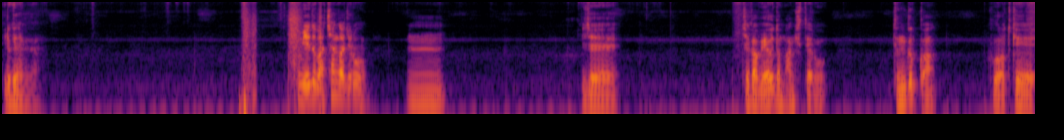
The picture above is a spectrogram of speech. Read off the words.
이렇게 됩니다. 그럼 얘도 마찬가지로, 음, 이제 제가 외우던 방식대로 등급과 그걸 어떻게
